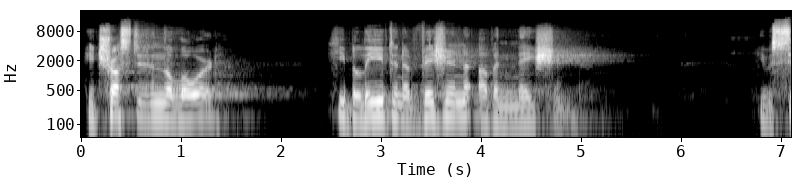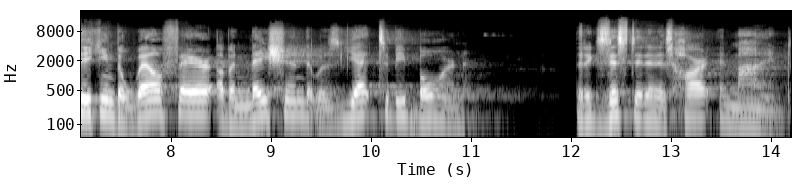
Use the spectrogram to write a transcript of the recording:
He trusted in the Lord. He believed in a vision of a nation. He was seeking the welfare of a nation that was yet to be born, that existed in his heart and mind.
